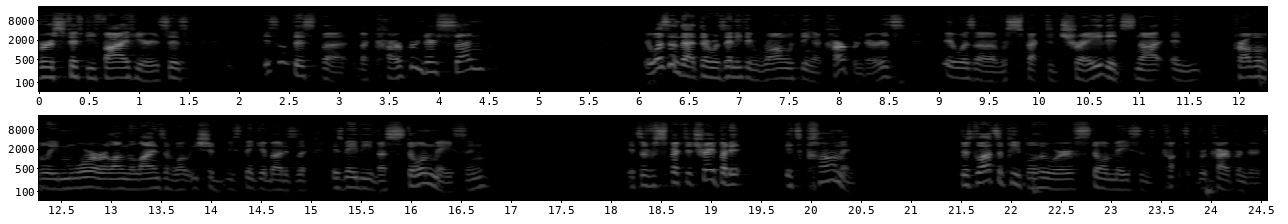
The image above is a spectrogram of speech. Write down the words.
verse 55 here. It says, Isn't this the, the carpenter's son? It wasn't that there was anything wrong with being a carpenter. It's, it was a respected trade. It's not, and probably more along the lines of what we should be thinking about is, the, is maybe a stonemason. It's a respected trade, but it, it's common. There's lots of people who were stonemasons, carpenters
